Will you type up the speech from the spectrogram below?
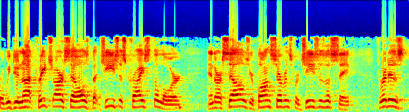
For we do not preach ourselves, but Jesus Christ the Lord, and ourselves your bondservants for Jesus' sake. For it is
